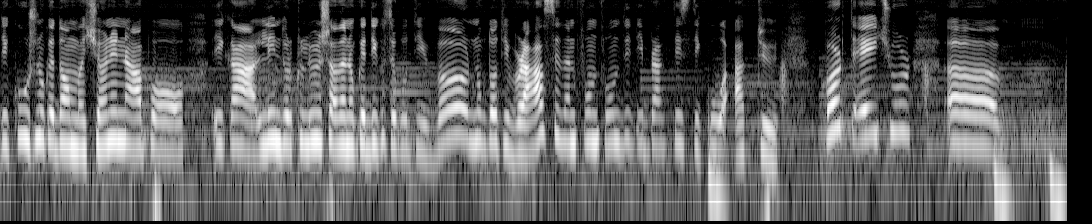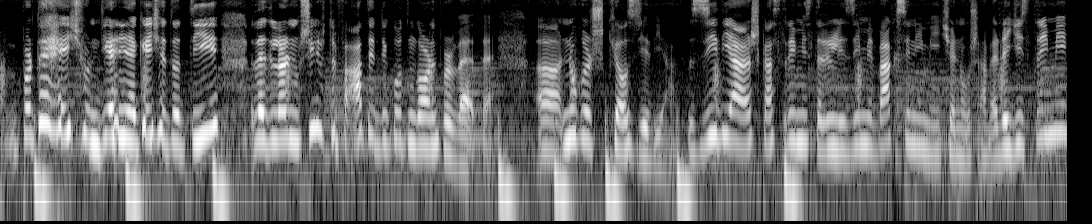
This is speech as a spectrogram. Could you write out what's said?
dikush nuk e do më qenin apo i ka lindur klysha dhe nuk e di se ku t'i vë, nuk do t'i vrasi dhe në fund fundit i braktis diku aty. Për të hequr për të hequr ndjenjën e keqe të tij dhe t'i lërë në mëshirë të fatit diku të ngordhë për vete. Nuk është kjo zgjidhja. Zgjidhja është kastrimi, sterilizimi, vaksinimi i qenushave, regjistrimi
